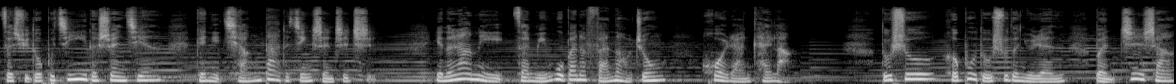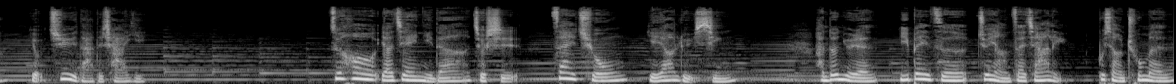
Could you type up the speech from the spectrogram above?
在许多不经意的瞬间，给你强大的精神支持，也能让你在迷雾般的烦恼中豁然开朗。读书和不读书的女人本质上有巨大的差异。最后要建议你的就是，再穷也要旅行。很多女人一辈子圈养在家里，不想出门，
